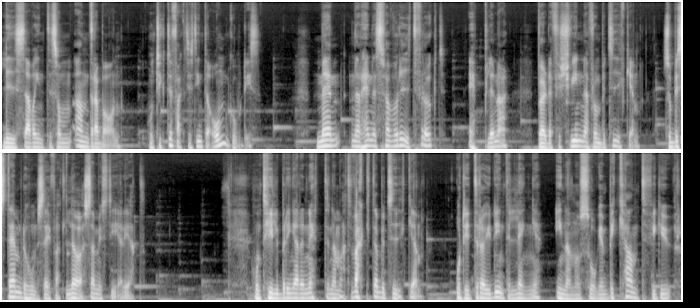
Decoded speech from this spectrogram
Lisa var inte som andra barn. Hon tyckte faktiskt inte om godis. Men när hennes favoritfrukt, äpplena, började försvinna från butiken så bestämde hon sig för att lösa mysteriet. Hon tillbringade nätterna med att vakta butiken och det dröjde inte länge innan hon såg en bekant figur.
